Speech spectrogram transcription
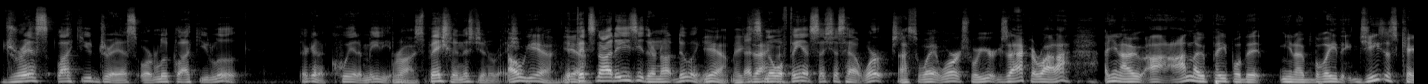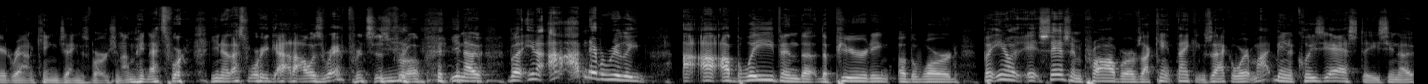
dress like you dress or look like you look, they're going to quit immediately, Right. especially in this generation. Oh, yeah, If it's not easy, they're not doing it. Yeah, That's no offense. That's just how it works. That's the way it works. Well, you're exactly right. I, you know, I, I know people that you know believe that Jesus carried around King James version. I mean, that's where you know that's where he got all his references from. You know, but you know, I, I've never really. I, I believe in the, the purity of the word, but you know it says in Proverbs. I can't think exactly where it might be in Ecclesiastes. You know,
